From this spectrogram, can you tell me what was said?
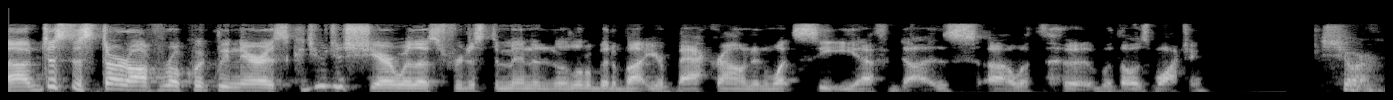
Um, just to start off real quickly, Naris, could you just share with us for just a minute a little bit about your background and what CEF does uh, with uh, with those watching? Sure.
